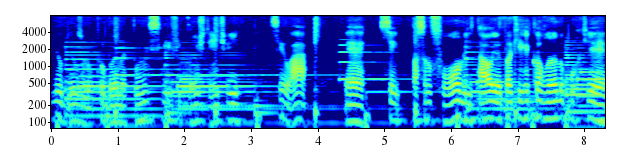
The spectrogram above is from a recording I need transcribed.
meu Deus, o meu problema é tão insignificante. Tem gente aí, sei lá, é, passando fome e tal, e eu tô aqui reclamando porque,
